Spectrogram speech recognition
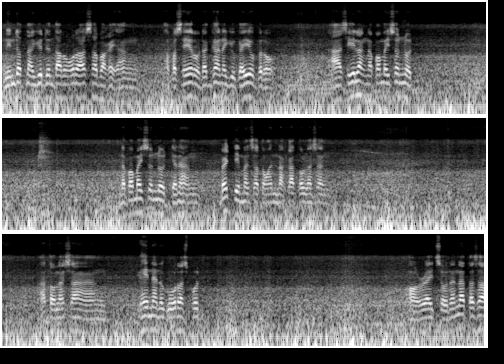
nindot na gyud ang tarong orasa ba kay ang pasahero daghan na gyud kayo pero ah sige lang napamay sunod. Napamay sunod kanang birthday man sa atong anak ato lang sang ato lang sang gahinan og oras pod Alright, so nanata sa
